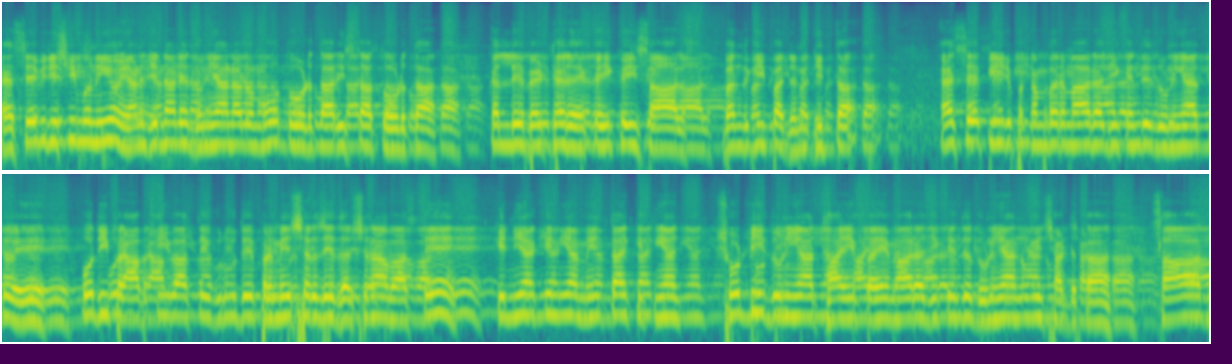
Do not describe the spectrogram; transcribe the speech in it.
ਐਸੇ ਵੀ ઋષਿ ਮੁਨੀ ਹੋਏ ਹਨ ਜਿਨ੍ਹਾਂ ਨੇ ਦੁਨੀਆ ਨਾਲੋਂ ਮੋਹ ਤੋੜਤਾ, ਰਿਸ਼ਤਾ ਤੋੜਤਾ। ਇਕੱਲੇ ਬੈਠੇ ਰਹੇ ਕਈ ਕਈ ਸਾਲ, ਬੰਦਗੀ ਭਜਨ ਕੀਤਾ। ਐਸੇ ਪੀਰ ਪਕੰਬਰ ਮਹਾਰਾਜ ਜੀ ਕਹਿੰਦੇ ਦੁਨੀਆ ਹੋਏ ਉਹਦੀ ਪ੍ਰਾਪਤੀ ਵਾਸਤੇ ਗੁਰੂ ਦੇ ਪਰਮੇਸ਼ਰ ਦੇ ਦਰਸ਼ਨਾਂ ਵਾਸਤੇ ਕਿੰਨੀਆਂ ਕਿੰਨੀਆਂ ਮਿਹਨਤਾਂ ਕੀਤੀਆਂ ਛੋਡੀ ਦੁਨੀਆ ਥਾਈ ਪਏ। ਮਹਾਰਾਜ ਜੀ ਕਹਿੰਦੇ ਦੁਨੀਆ ਨੂੰ ਵੀ ਛੱਡਤਾ। ਸਾਧ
